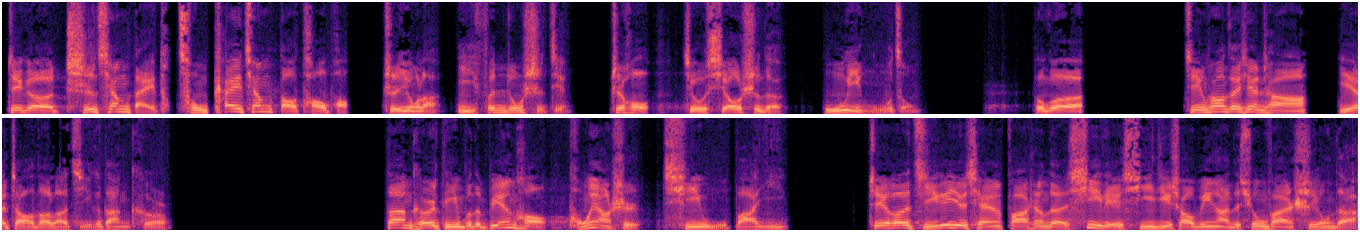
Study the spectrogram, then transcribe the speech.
这个持枪歹徒从开枪到逃跑只用了一分钟时间，之后就消失的无影无踪。不过，警方在现场也找到了几个弹壳，弹壳底部的编号同样是七五八一，这和几个月前发生的系列袭击哨兵案的凶犯使用的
